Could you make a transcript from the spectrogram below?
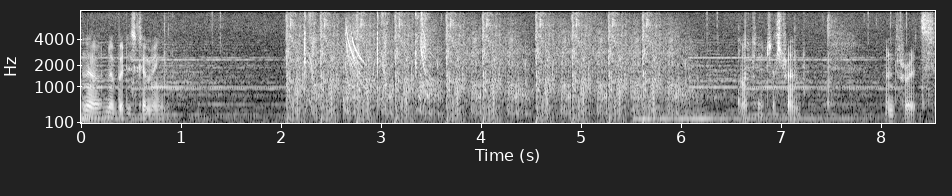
No, nobody's coming. Okay, just run. Run for it.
